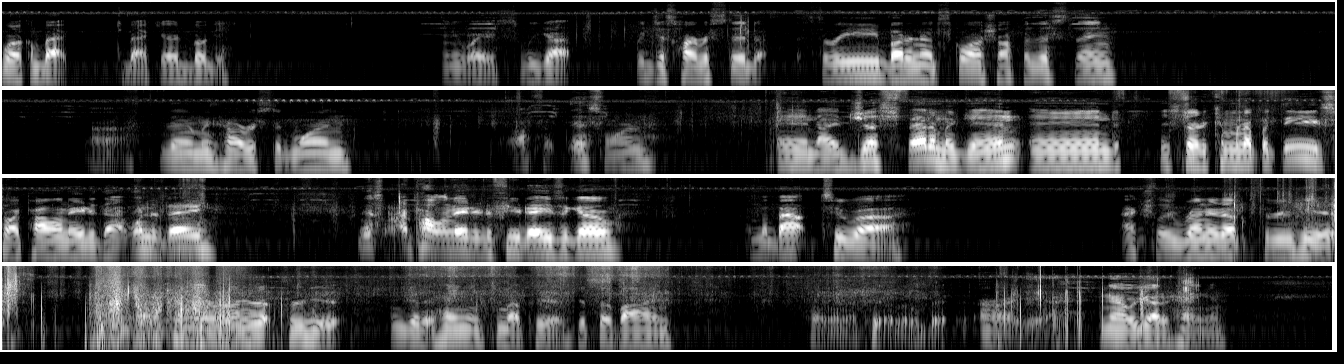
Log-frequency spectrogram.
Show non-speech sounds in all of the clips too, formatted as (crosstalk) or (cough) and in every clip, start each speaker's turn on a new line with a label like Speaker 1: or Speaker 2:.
Speaker 1: welcome back to Backyard Boogie. Anyways, we got, we just harvested three butternut squash off of this thing. Uh, then we harvested one off of this one. And I just fed them again and they started coming up with these. So I pollinated that one today. This one I pollinated a few days ago. I'm about to uh, actually run it up through here. Kind of run it up through here and get it hanging from up here. Get the vine hanging up here a little bit. All right, yeah. Now we got it hanging.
